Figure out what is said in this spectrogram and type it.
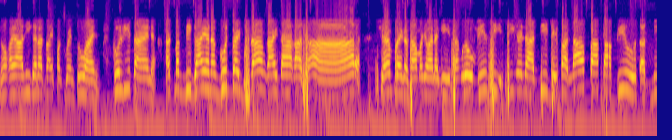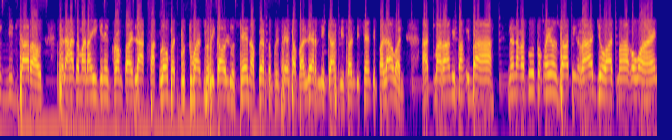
No, kaya halika na at makipagkwentuhan, kulitan, at magbigayan ng good vibes lang kahit nakakasar. Siyempre, kasama nyo ang nag-iisang Lou Vinci, singer na, DJ pa, napaka-cute at big, big shoutout sa lahat naman nakikinig from Tarlac, Tacloban, Butuan, Surigao, Lucena, Puerto Princesa, Baler, Legazpi, San Vicente, Palawan, at marami pang iba na nakatutok ngayon sa ating radyo at mga kawan.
